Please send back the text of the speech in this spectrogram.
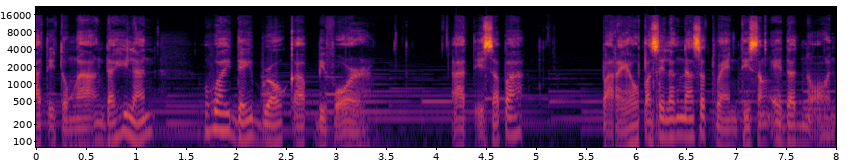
at ito nga ang dahilan why they broke up before. At isa pa, pareho pa silang nasa 20s ang edad noon.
